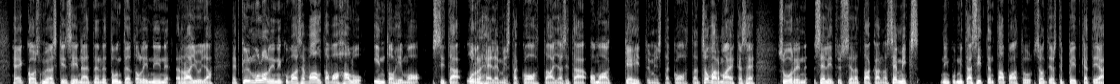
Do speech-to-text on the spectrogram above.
heikkous myöskin siinä, että ne tunteet oli niin rajuja. Että kyllä mulla oli niin kuin vaan se valtava halu, intohimo sitä urheilemista kohtaan ja sitä omaa kehittymistä kohtaan. Et se on varmaan ehkä se suurin selitys siellä takana. Se, miksi, niin kuin mitä sitten tapahtuu, se on tietysti pitkä tie.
